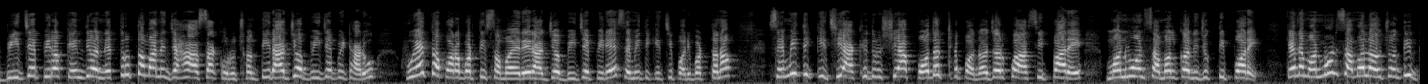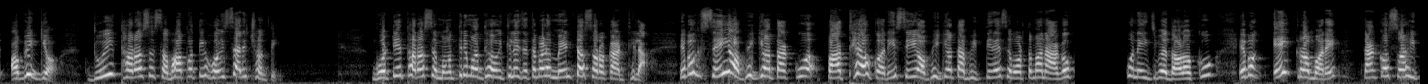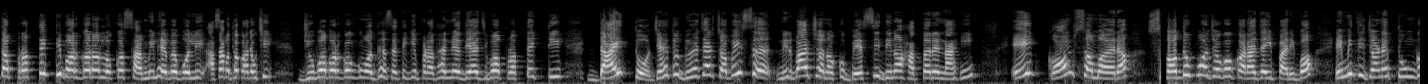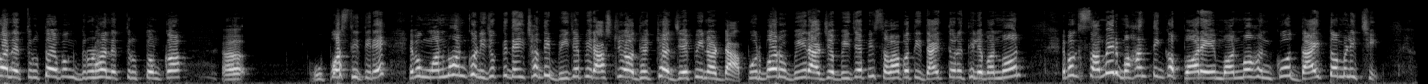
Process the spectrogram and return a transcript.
ବିଜେପିର କେନ୍ଦ୍ରୀୟ ନେତୃତ୍ୱମାନେ ଯାହା ଆଶା କରୁଛନ୍ତି ରାଜ୍ୟ ବିଜେପି ଠାରୁ ହୁଏତ ପରବର୍ତ୍ତୀ ସମୟରେ ରାଜ୍ୟ ବିଜେପିରେ ସେମିତି କିଛି ପରିବର୍ତ୍ତନ ସେମିତି କିଛି ଆଖିଦୃଶିଆ ପଦକ୍ଷେପ ନଜରକୁ ଆସିପାରେ ମନମୋହନ ସାମଲଙ୍କ ନିଯୁକ୍ତି ପରେ କାହିଁକିନା ମନମୋହନ ସାମଲ ହେଉଛନ୍ତି ଅଭିଜ୍ଞ ଦୁଇ ଥର ସେ ସଭାପତି ହୋଇସାରିଛନ୍ତି ଗୋଟିଏ ଥର ସେ ମନ୍ତ୍ରୀ ମଧ୍ୟ ହୋଇଥିଲେ ଯେତେବେଳେ ମେଣ୍ଟ ସରକାର ଥିଲା ଏବଂ ସେଇ ଅଭିଜ୍ଞତାକୁ ପାଥେୟ କରି ସେଇ ଅଭିଜ୍ଞତା ଭିତ୍ତିରେ ସେ ବର୍ତ୍ତମାନ ଆଗକୁ ନେଇଯିବେ ଦଳକୁ ଏବଂ ଏଇ କ୍ରମରେ ତାଙ୍କ ସହିତ ପ୍ରତ୍ୟେକଟି ବର୍ଗର ଲୋକ ସାମିଲ ହେବେ ବୋଲି ଆଶା ମଧ୍ୟ କରାଯାଉଛି ଯୁବବର୍ଗଙ୍କୁ ମଧ୍ୟ ସେତିକି ପ୍ରାଧାନ୍ୟ ଦିଆଯିବ ପ୍ରତ୍ୟେକଟି ଦାୟିତ୍ୱ ଯେହେତୁ ଦୁଇହଜାର ଚବିଶ ନିର୍ବାଚନକୁ ବେଶୀ ଦିନ ହାତରେ ନାହିଁ ଏଇ କମ୍ ସମୟର ସଦୁପଯୋଗ କରାଯାଇପାରିବ ଏମିତି ଜଣେ ତୁଙ୍ଗ ନେତୃତ୍ୱ ଏବଂ ଦୃଢ଼ ନେତୃତ୍ୱଙ୍କ উপস্থিতিরে এবং মনমোহনকু নিযুক্তি দিয়েছেন বিজেপি রাষ্ট্রীয় অধ্যক্ষ জেপি নড্ডা পূর্বর বি রাজ্য বিজেপি সভাপতি দায়িত্বরে থিলে মনমোহন এবং সমীর মহান্তিঙ্ক পরে মনমোহনকু দায়িত্ব মিলিছি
